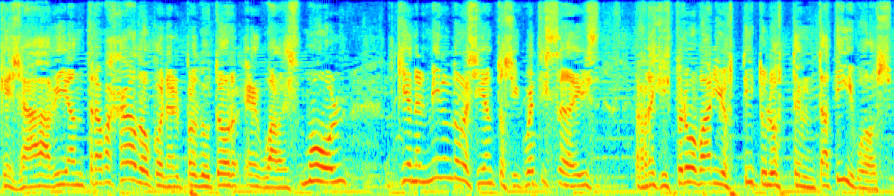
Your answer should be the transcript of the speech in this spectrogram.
que ya habían trabajado con el productor Edward Small, quien en 1956 registró varios títulos tentativos.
